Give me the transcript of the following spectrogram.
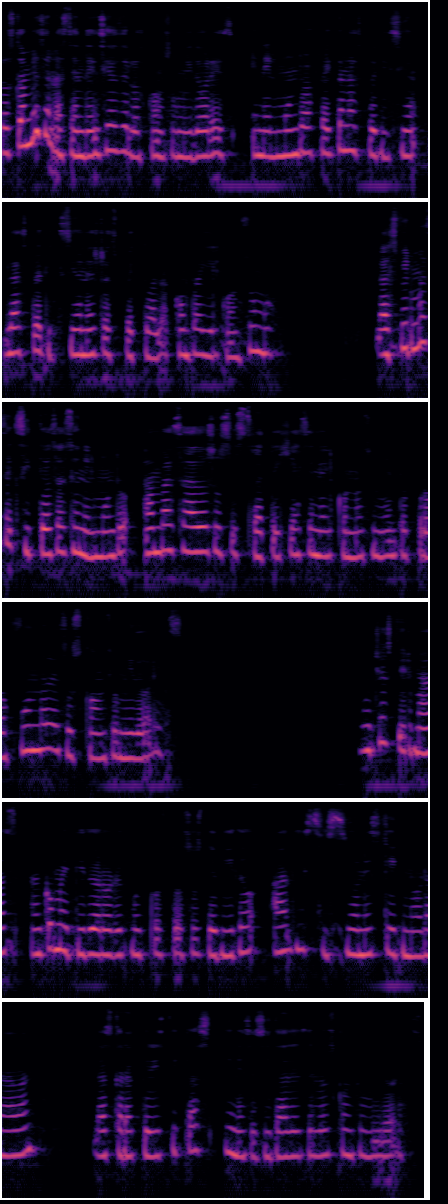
Los cambios en las tendencias de los consumidores en el mundo afectan las, predicciones respecto a la compra y el consumo. Las firmas exitosas en el mundo han basado sus estrategias en el conocimiento profundo de sus consumidores. Muchas firmas han cometido errores muy costosos debido a decisiones que ignoraban las características y necesidades de los consumidores.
